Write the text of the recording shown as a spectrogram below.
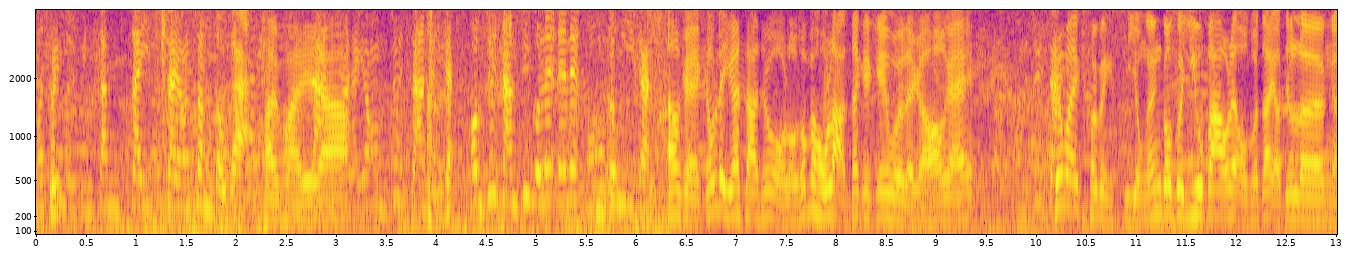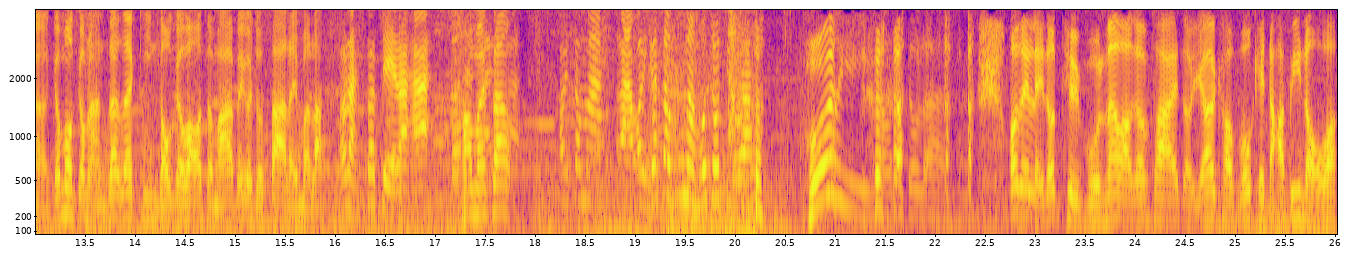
我心裏邊真擠擠喺心度㗎。係咪啊我唔讚㗎係啊，我唔中意讚人嘅，我唔中意讚邊個叻叻叻，我唔中意㗎。OK，咁你而家讚咗我咯，咁咪好難得嘅機會嚟㗎，OK？我唔中意讚。因為佢平時用緊嗰個腰包咧，我覺得有啲靚啊。咁我咁難得咧見到嘅話，我就買俾佢做生日禮物啦。好啦，多謝啦嚇。多謝係咪生開心啊！嗱，我而家收工啦，唔好阻住我啦。嚟到啦我哋嚟到屯門啦，話咁快就而家去舅父屋企打邊爐啊！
